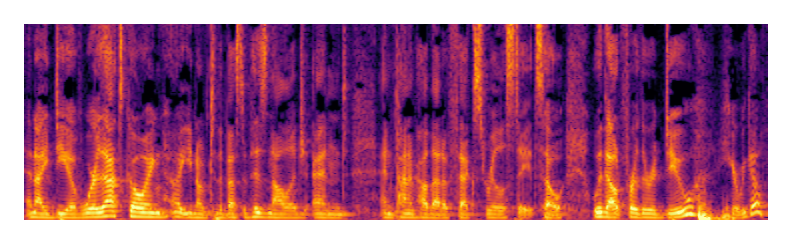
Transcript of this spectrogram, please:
an idea of where that's going, uh, you know, to the best of his knowledge and, and kind of how that affects real estate. So, without further ado, here we go.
